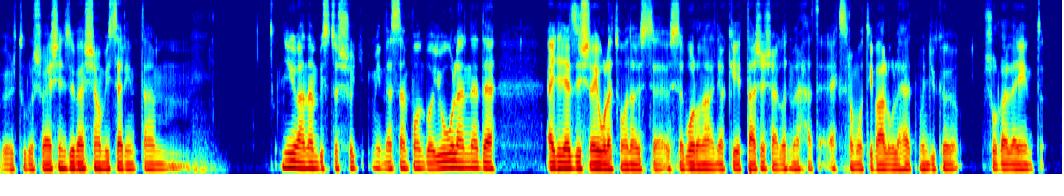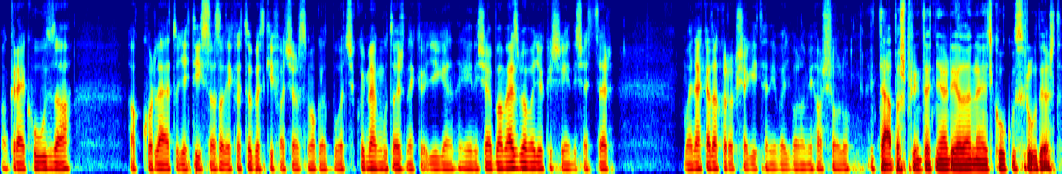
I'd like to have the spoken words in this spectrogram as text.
vörtúros versenyzővel sem, ami szerintem nyilván nem biztos, hogy minden szempontból jó lenne, de egy-egy edzésre jó lett volna össze, összeboronálni a két társaságot, mert hát extra motiváló lehet mondjuk a sor elején a Greg húzza, akkor lehet, hogy egy 10%-a többet kifacsarsz magadból, csak hogy megmutasd neki, hogy igen, én is ebben a mezben vagyok, és én is egyszer majd neked akarok segíteni, vagy valami hasonló. Egy tápasprintet nyerni ellene egy kókuszrúdert?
